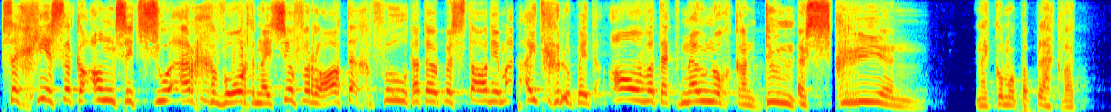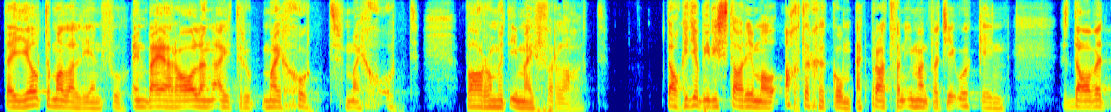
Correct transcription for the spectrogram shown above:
Sy geestelike angs het so erg geword en hy het so verlate gevoel dat hy op 'n stadium uitgeroep het: "Al wat ek nou nog kan doen is skreeën." En hy kom op 'n plek wat hy heeltemal alleen voel en by herhaling uitroep: "My God, my God, waarom het U my verlaat?" Dalk het jy op hierdie stadium al agtergekom. Ek praat van iemand wat jy ook ken. Dis Dawid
